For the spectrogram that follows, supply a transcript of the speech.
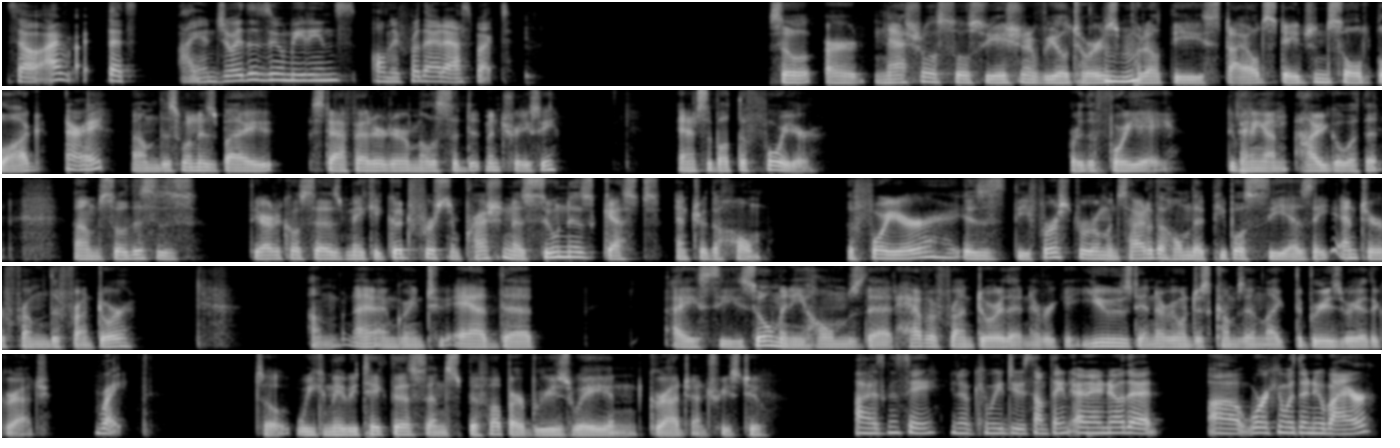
So I that's I enjoy the Zoom meetings only for that aspect. So our National Association of Realtors Mhm. put out the Styled, Staged, and Sold blog. All right. Um, this one is by staff editor Melissa Dittman Tracy, and it's about the foyer or the foyer, depending on how you go with it. Um, so this is the article says make a good first impression as soon as guests enter the home. The foyer is the first room inside of the home that people see as they enter from the front door. Um, I, I'm going to add that I see so many homes that have a front door that never get used, and everyone just comes in like the breezeway or the garage. Right. So we can maybe take this and spiff up our breezeway and garage entries too. I was going to say, you know, can we do something? And I know that uh, working with a new buyer,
